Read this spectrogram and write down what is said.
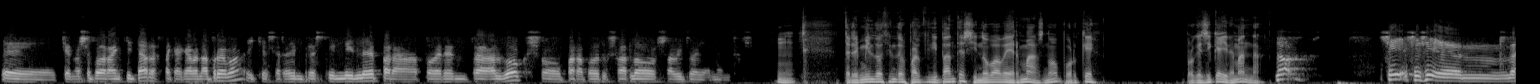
eh, que no se podrán quitar hasta que acabe la prueba y que será imprescindible para poder entrar al box o para poder usar los habituallamientos. 3.200 participantes y no va a haber más, ¿no? ¿Por qué? Porque sí que hay demanda. No, sí, sí, sí. Em,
